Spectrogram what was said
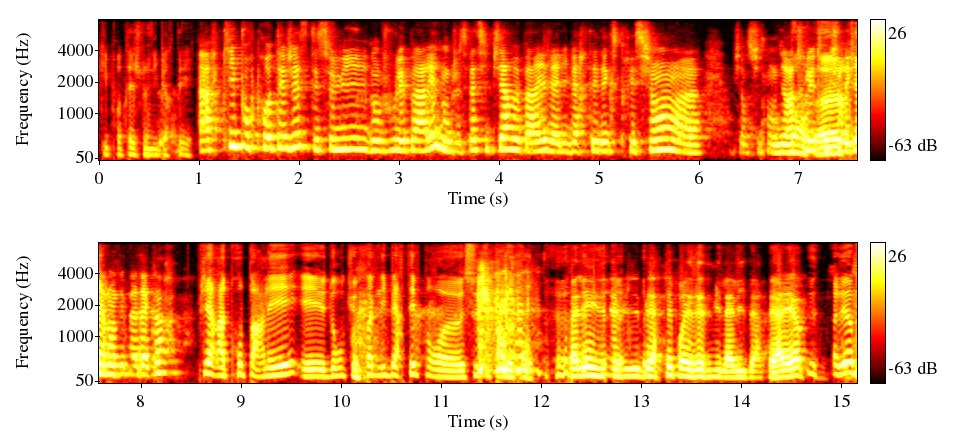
qui protègent nos libertés? Alors, qui pour protéger, c'était celui dont je voulais parler. Donc, je ne sais pas si Pierre veut parler de la liberté d'expression. Euh, puis ensuite, on dira tous les trucs euh, sur lesquels on n'est pas d'accord. Pierre a trop parlé et donc pas de liberté pour euh, ceux qui parlent trop. pas de liberté pour les ennemis de la liberté. Allez hop, allez hop,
